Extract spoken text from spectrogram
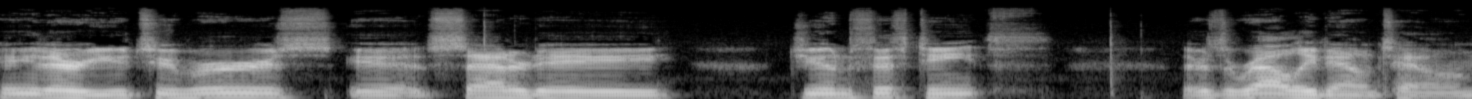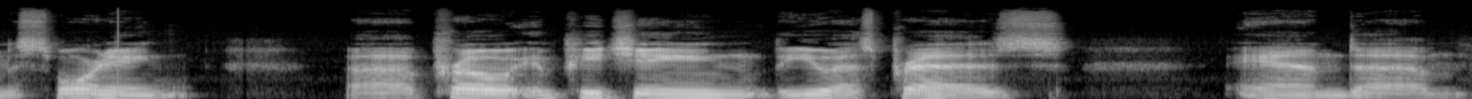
Hey there, YouTubers. It's Saturday, June 15th. There's a rally downtown this morning uh, pro impeaching the U.S. Pres. And, um,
